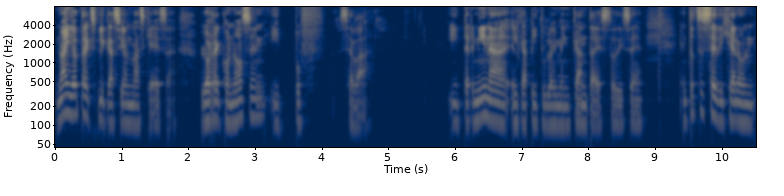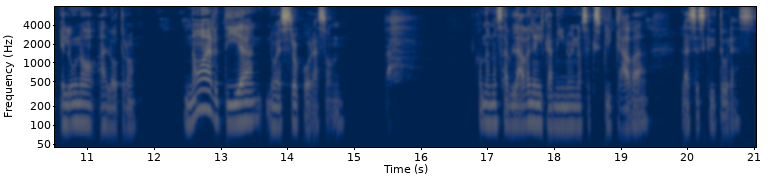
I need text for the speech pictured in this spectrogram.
No hay otra explicación más que esa. Lo reconocen y puff, se va. Y termina el capítulo y me encanta esto. Dice, entonces se dijeron el uno al otro, ¿no ardía nuestro corazón? Cuando nos hablaba en el camino y nos explicaba las escrituras.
